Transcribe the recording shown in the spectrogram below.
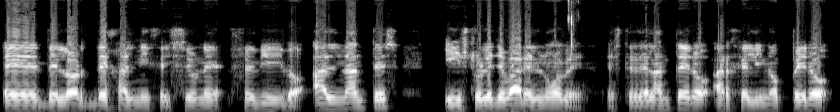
Eh, Delort deja el Nice y se une cedido al Nantes. Y suele llevar el 9, este delantero argelino, pero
